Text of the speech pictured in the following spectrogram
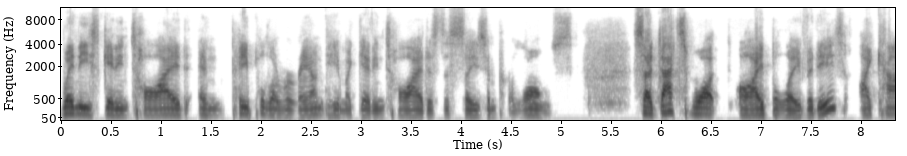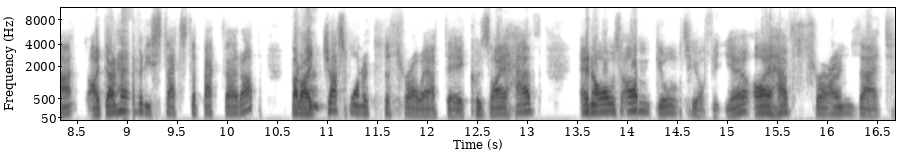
when he's getting tired and people around him are getting tired as the season prolongs. So that's what I believe it is. I can't, I don't have any stats to back that up, but I just wanted to throw out there because I have, and I was, I'm guilty of it. Yeah. I have thrown that,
